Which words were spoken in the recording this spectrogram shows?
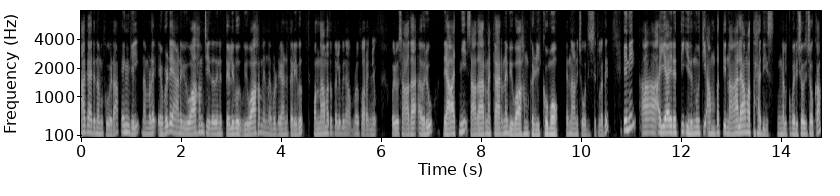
ആ കാര്യം നമുക്ക് വിടാം. എങ്കിൽ നമ്മൾ എവിടെയാണ് വിവാഹം ചെയ്തതിന് തെളിവ്? വിവാഹം എന്ന എവിടെയാണ് തെളിവ്? ഒന്നാമത്തെ തെളിവ് നമ്മൾ പറഞ്ഞു ഒരു സാധാ ഒരു രാജ്ഞി സാധാരണക്കാരനെ വിവാഹം കഴിക്കുമോ എന്നാണ് ചോദിച്ചിട്ടുള്ളത്. ഇനി അയ്യായിരത്തി ഇരുന്നൂറ്റി അമ്പത്തി നാലാമത്തെ ഹദീസ് നിങ്ങൾക്ക് പരിശോധിച്ച് നോക്കാം.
